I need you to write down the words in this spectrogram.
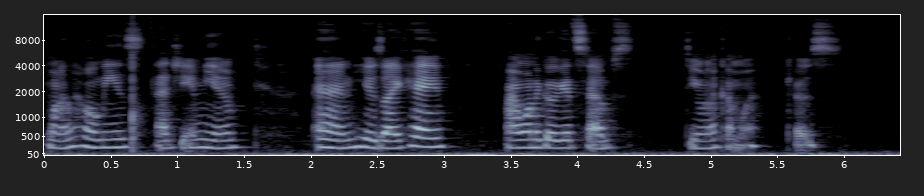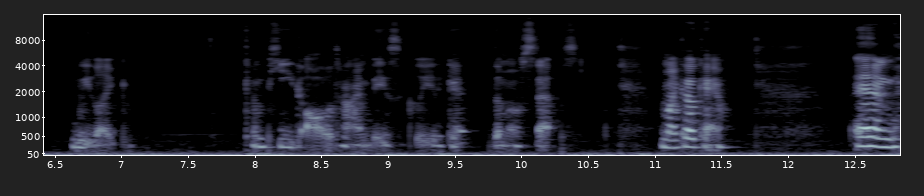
one of the homies at GMU, and he was like, hey, I want to go get steps. Do you want to come with? Because we, like, compete all the time, basically, to get the most steps. I'm like, okay. And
